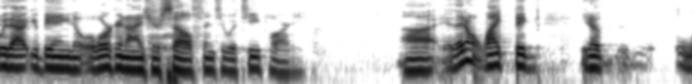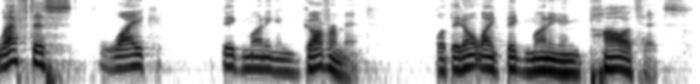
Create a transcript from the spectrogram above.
without you being to organize yourself into a tea party. Uh, they don't like big, you know, leftists like big money in government, but they don't like big money in politics.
